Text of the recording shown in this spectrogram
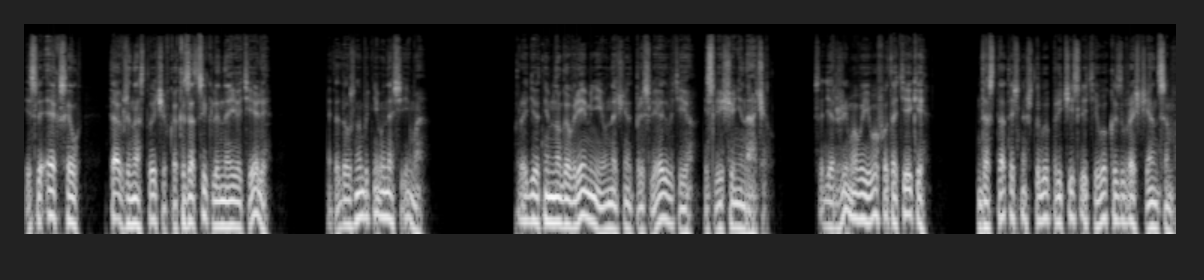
Если Эксел так же настойчив, как и зациклен на ее теле, это должно быть невыносимо. Пройдет немного времени, и он начнет преследовать ее, если еще не начал. Содержимого его фототеки достаточно, чтобы причислить его к извращенцам.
